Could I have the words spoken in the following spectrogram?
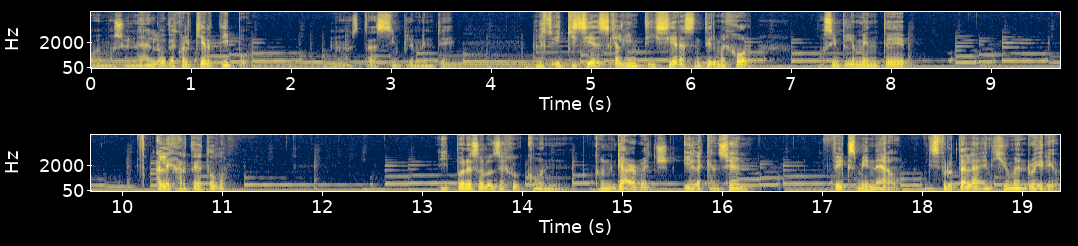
o emocional o de cualquier tipo. ¿no? Estás simplemente... Y quisieras que alguien te hiciera sentir mejor o simplemente alejarte de todo. Y por eso los dejo con, con Garbage y la canción Fix Me Now. Disfrútala en Human Radio.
